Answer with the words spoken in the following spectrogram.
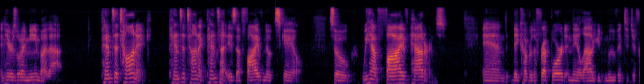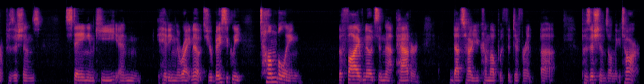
And here's what I mean by that. Pentatonic, pentatonic, penta is a five note scale. So we have five patterns and they cover the fretboard and they allow you to move into different positions, staying in key and hitting the right notes. You're basically tumbling the five notes in that pattern. That's how you come up with the different uh, positions on the guitar.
